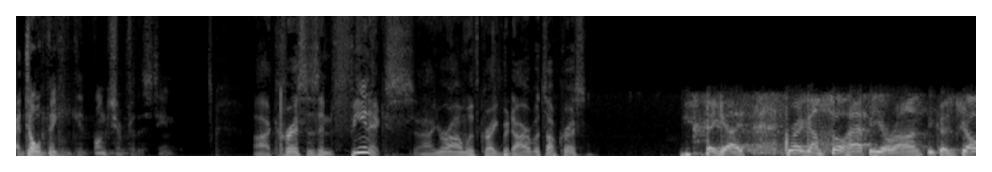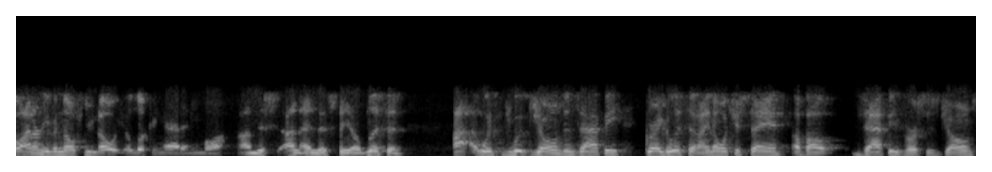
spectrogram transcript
I don't think he can function for this team. Uh, Chris is in Phoenix. Uh, you're on with Greg Bedard. What's up, Chris? Hey guys, Greg, I'm so happy you're on because Joe, I don't even know if you know what you're looking at anymore on this on, this field. Listen, I, with with Jones and Zappe, Greg, listen, I know what you're saying about Zappe versus Jones,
